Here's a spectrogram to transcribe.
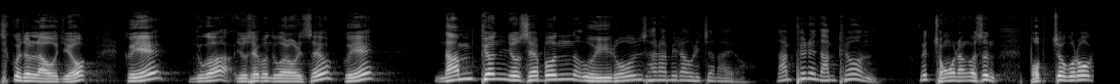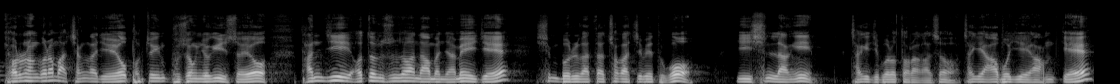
19절 나오죠. 그의 누가 요셉은 누가라고 그랬어요? 그의 남편 요셉은 의로운 사람이라고 그랬잖아요. 남편의 남편. 그 정혼한 것은 법적으로 결혼한 거나 마찬가지예요. 법적인 구속력이 있어요. 단지 어떤 순서가 남았냐면 이제 신부를 갖다 처갓집에 두고 이 신랑이 자기 집으로 돌아가서 자기 아버지와 함께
